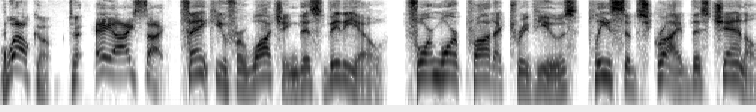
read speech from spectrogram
Welcome to AI Site. Thank you for watching this video. For more product reviews, please subscribe this channel.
